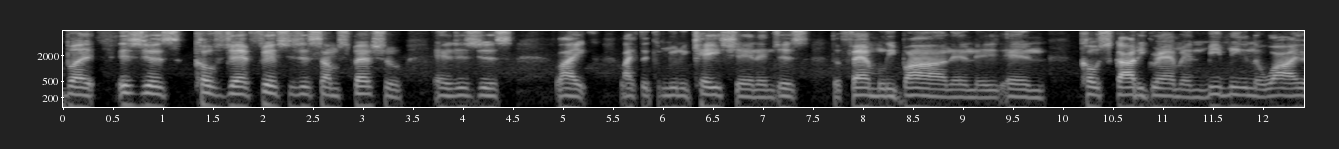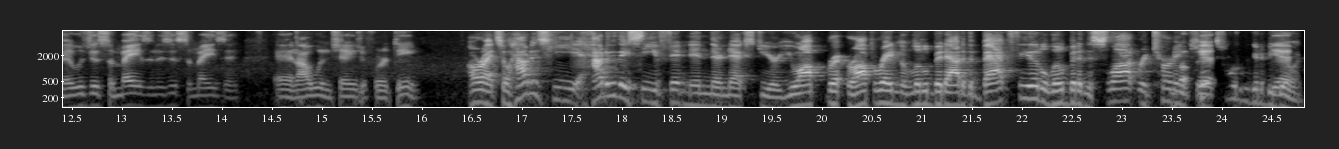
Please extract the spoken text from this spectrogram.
But it's just Coach Jedd Fisch is just something special, and it's just like like the communication and just the family bond and and Coach Scottie Graham and me meeting the why. It was just amazing. It's just amazing, and I wouldn't change it for a team. All right. So how does he? How do they see you fitting in there next year? You oper- are operating a little bit out of the backfield, a little bit in the slot, returning oh, kicks. Yeah. What are you going to be yeah. doing?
